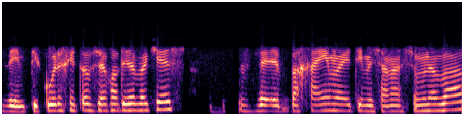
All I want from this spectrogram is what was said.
ועם פיקוד הכי טוב שיכולתי לבקש ובחיים לא הייתי משנה שום דבר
